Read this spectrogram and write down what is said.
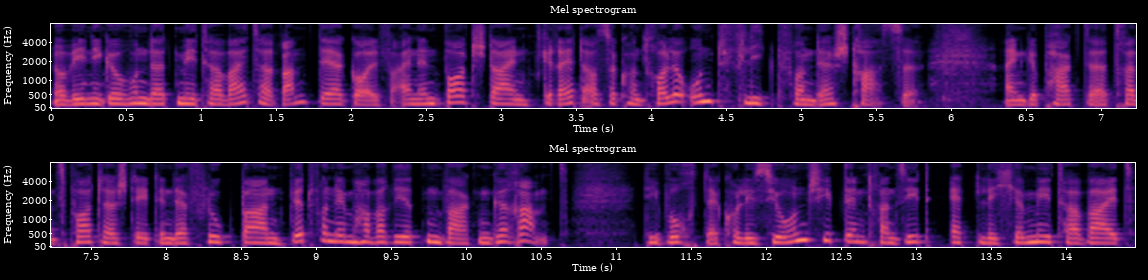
Nur wenige hundert Meter weiter rammt der Golf einen Bordstein, gerät außer Kontrolle und fliegt von der Straße. Ein geparkter Transporter steht in der Flugbahn, wird von dem havarierten Wagen gerammt. Die Wucht der Kollision schiebt den Transit etliche Meter weit.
